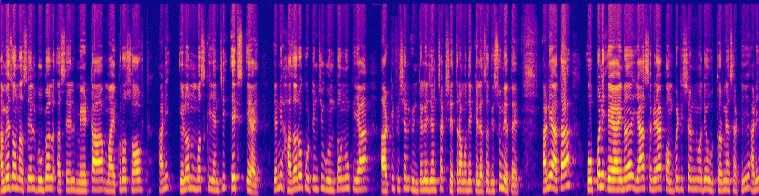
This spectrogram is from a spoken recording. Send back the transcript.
अमेझॉन असेल गुगल असेल मेटा मायक्रोसॉफ्ट आणि इलॉन मस्क यांची एक्स ए आय यांनी हजारो कोटींची गुंतवणूक या आर्टिफिशियल इंटेलिजन्सच्या क्षेत्रामध्ये केल्याचं दिसून येतं आहे आणि आता ओपन ए आयनं या सगळ्या कॉम्पिटिशनमध्ये उतरण्यासाठी आणि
